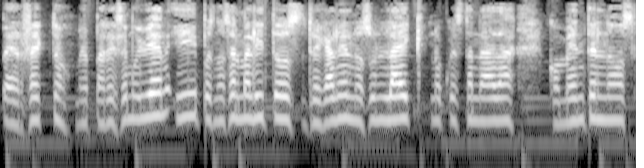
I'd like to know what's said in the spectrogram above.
Perfecto, me parece muy bien. Y pues no sean malitos, regálenos un like, no cuesta nada, coméntenos,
